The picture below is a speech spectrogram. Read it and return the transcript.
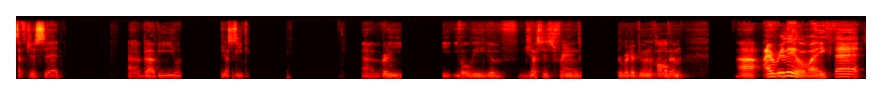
Seth just said uh, about the evil Justice League, uh, or the evil League of Justice Friends, or whatever you want to call them. Uh, I really like that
